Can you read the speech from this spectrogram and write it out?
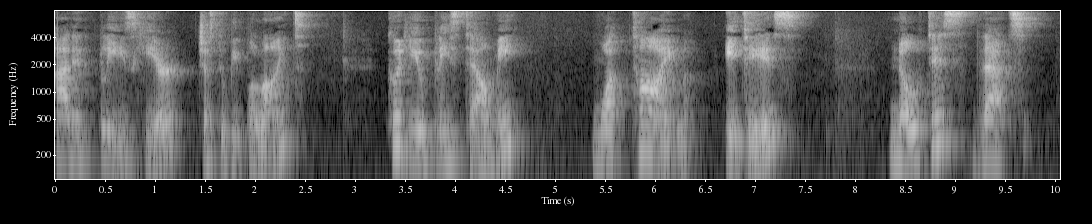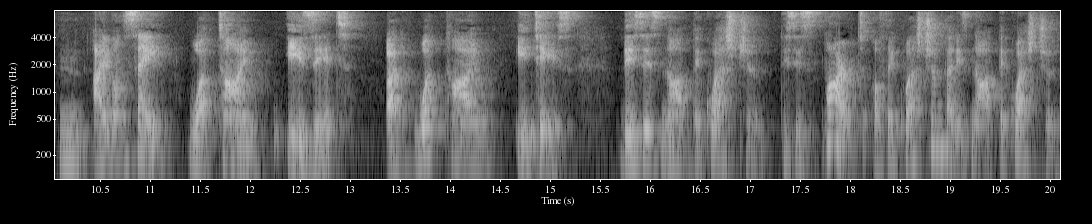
added please here just to be polite. Could you please tell me what time it is? Notice that I don't say what time is it, but what time it is. This is not the question. This is part of the question, but it's not the question.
